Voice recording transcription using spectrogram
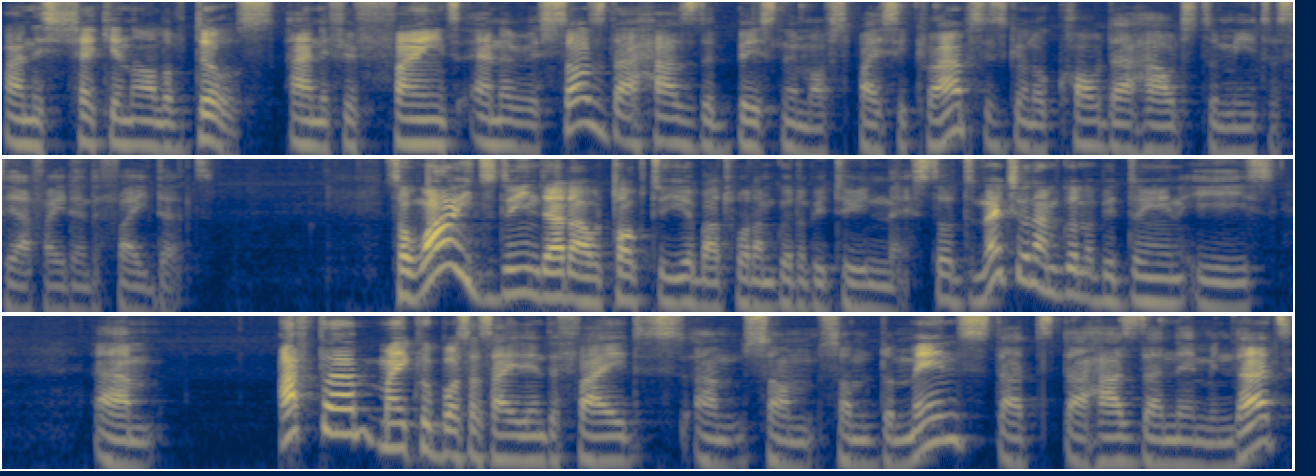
and it's checking all of those. And if it finds any resource that has the base name of spicy crabs, it's going to call that out to me to see if I identified that. So while it's doing that, I'll talk to you about what I'm going to be doing next. So the next one I'm going to be doing is um, after Microburst has identified um, some some domains that that has that name in that,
